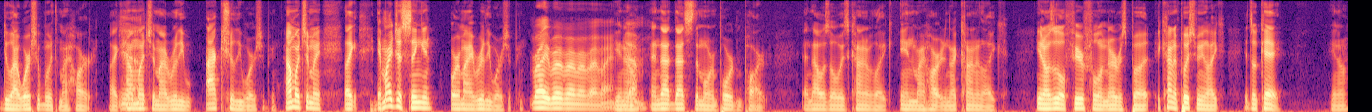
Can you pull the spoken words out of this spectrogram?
do I worship with my heart? Like, how much am I really actually worshiping? How much am I like? Am I just singing or am I really worshiping? right right right right right right you know Yeah. and that that's the more important part and that was always kind of like in my heart and that kind of like you know i was a little fearful and nervous but it kind of pushed me like it's okay you know?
